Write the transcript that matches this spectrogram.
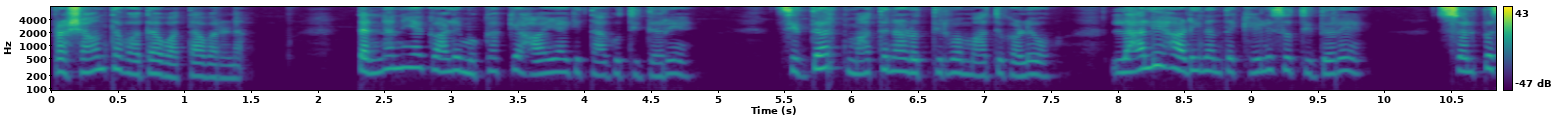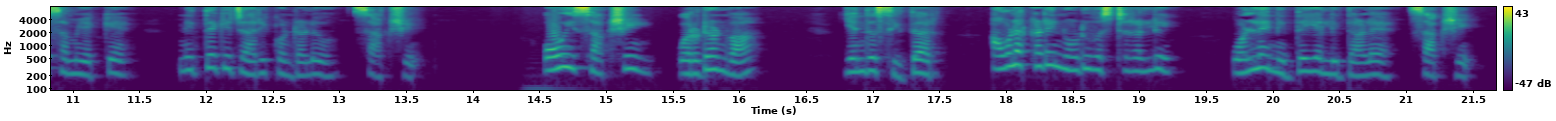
ಪ್ರಶಾಂತವಾದ ವಾತಾವರಣ. ತಣ್ಣನೆಯ ಗಾಳಿ ಮುಖಕ್ಕೆ ಹಾಯಾಗಿ ತಾಗುತ್ತಿದ್ದರೆ, ಸಿದ್ಧಾರ್ಥ್ ಮಾತನಾಡುತ್ತಿರುವ ಮಾತುಗಳು ಲಾಲಿ ಹಾಡಿನಂತೆ ಕೇಳಿಸುತ್ತಿದ್ದರೆ ಸ್ವಲ್ಪ ಸಮಯಕ್ಕೆ ನಿದ್ದೆಗೆ ಜಾರಿಕೊಂಡಳು ಸಾಕ್ಷಿ. ಓಯ್ ಸಾಕ್ಷಿ ಹೊರಡೋಣ್ವಾ ಎಂದು ಸಿದ್ಧಾರ್ಥ್ ಅವಳ ಕಡೆ ನೋಡುವಷ್ಟರಲ್ಲಿ ಒಳ್ಳೆ ನಿದ್ದೆಯಲ್ಲಿದ್ದಾಳೆ ಸಾಕ್ಷಿ.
